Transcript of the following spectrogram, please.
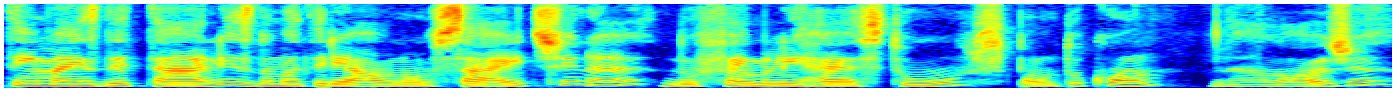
Tem mais detalhes do material no site, né, do familyhastools.com, na loja.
